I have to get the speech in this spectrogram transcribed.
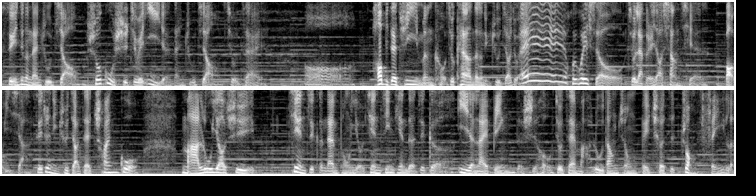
所以，那个男主角说故事，这位艺人男主角就在哦，好比在军营门口，就看到那个女主角，就哎挥挥手，就两个人要上前抱一下。所以，这个女主角在穿过马路要去见这个男朋友，见今天的这个艺人来宾的时候，就在马路当中被车子撞飞了，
